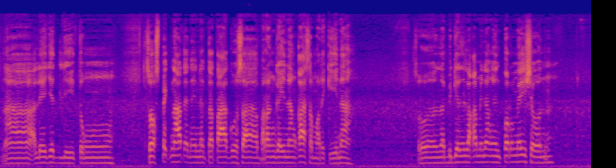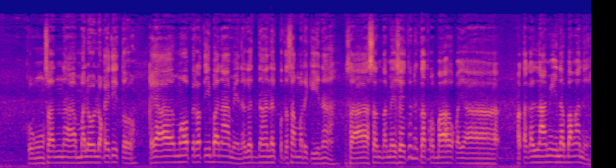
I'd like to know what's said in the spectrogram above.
na allegedly itong suspect natin ay nagtatago sa barangay ng Ka sa Marikina. So nabigyan nila kami ng information kung saan na malolocate ito. Kaya mga operatiba namin agad na nagpunta sa Marikina. Sa Santa Mesa ito nagtatrabaho kaya matagal namin inabangan eh.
